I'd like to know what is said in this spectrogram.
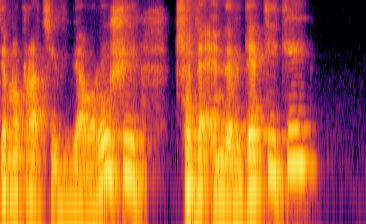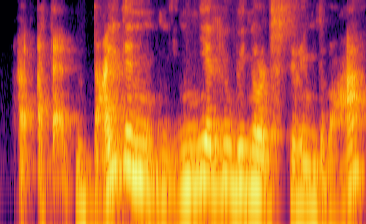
demokracji w Białorusi, co do energetyki. A, Biden nie lubi Nord Stream 2.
